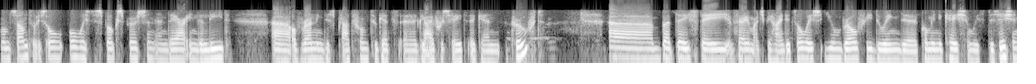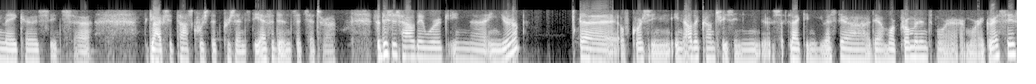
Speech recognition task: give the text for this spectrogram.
Monsanto is all, always the spokesperson, and they are in the lead uh, of running this platform to get uh, glyphosate again approved. Uh, but they stay very much behind. It's always Hume Brophy doing the communication with decision makers. It's uh, the glyphosate task force that presents the evidence, etc. So this is how they work in uh, in Europe. Uh, of course, in, in other countries, in like in the US, they are they are more prominent, more more aggressive.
